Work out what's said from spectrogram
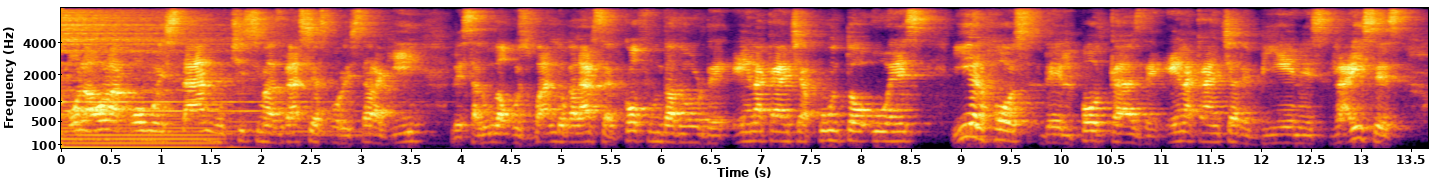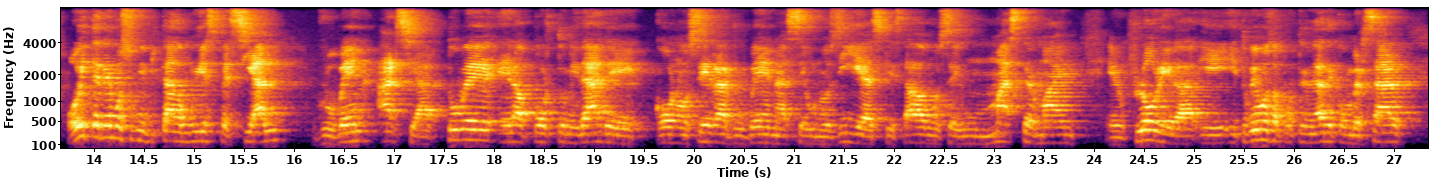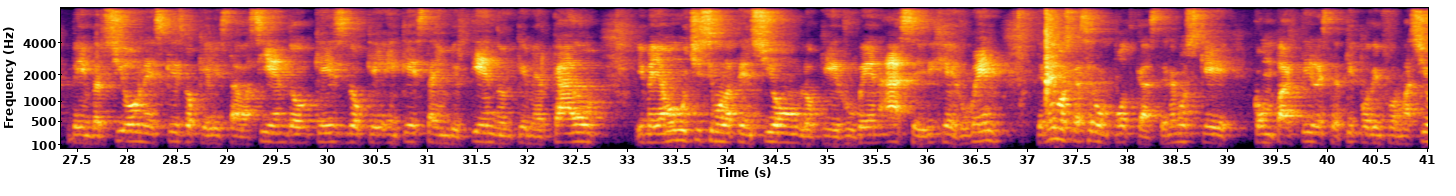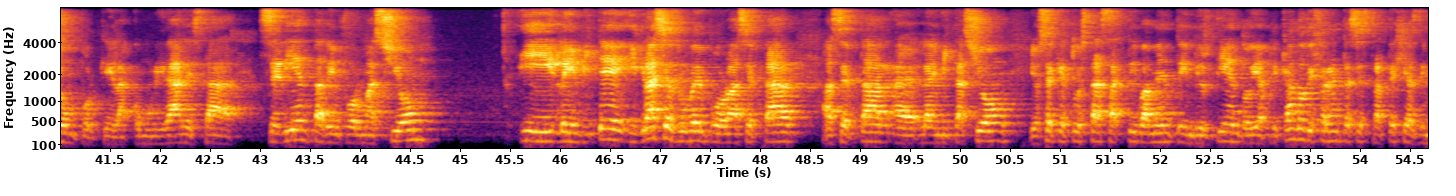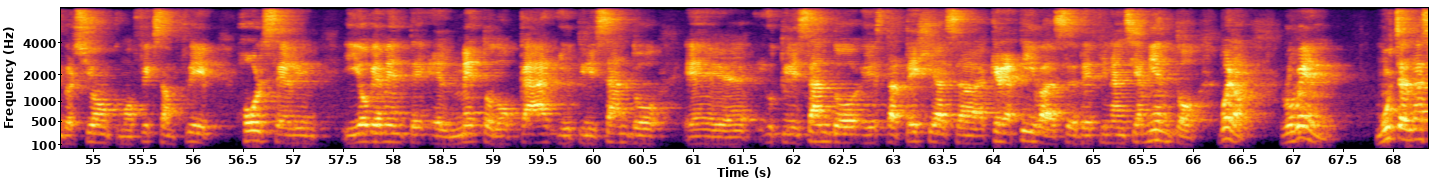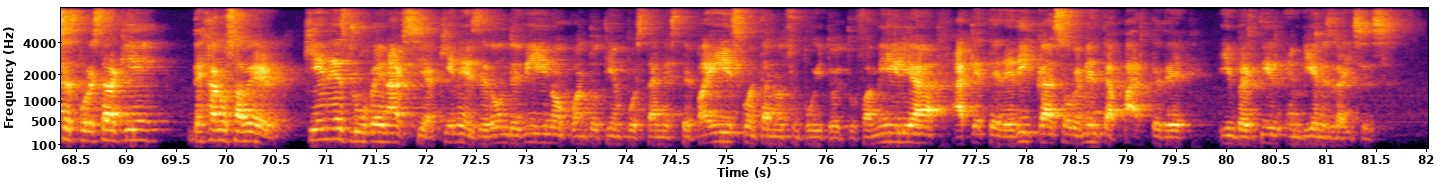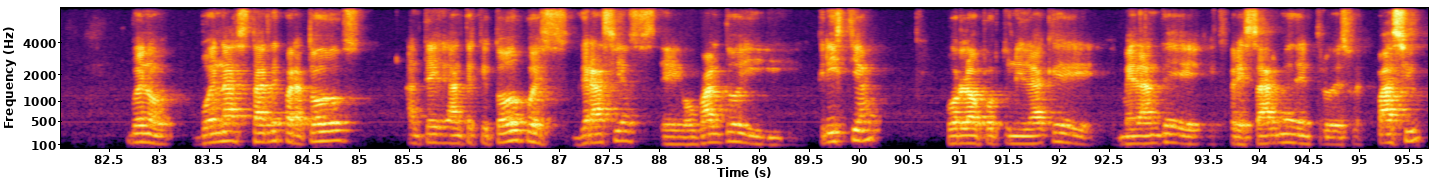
Hola, hola, ¿cómo están? Muchísimas gracias por estar aquí. Les saluda Osvaldo Galarza, el cofundador de enlacancha.us y el host del podcast de En la Cancha de Bienes Raíces. Hoy tenemos un invitado muy especial, Rubén Arcia. Tuve la oportunidad de conocer a Rubén hace unos días que estábamos en un mastermind en Florida y, y tuvimos la oportunidad de conversar de inversiones, qué es lo que él estaba haciendo, qué es lo que, en qué está invirtiendo, en qué mercado. Y me llamó muchísimo la atención lo que Rubén hace. Y dije, Rubén, tenemos que hacer un podcast, tenemos que compartir este tipo de información porque la comunidad está sedienta de información. Y le invité, y gracias Rubén por aceptar aceptar eh, la invitación. Yo sé que tú estás activamente invirtiendo y aplicando diferentes estrategias de inversión como fix and flip, wholesaling y obviamente el método CAR y utilizando, eh, utilizando estrategias uh, creativas de financiamiento. Bueno, Rubén, muchas gracias por estar aquí. Déjanos saber quién es Rubén Arcia, quién es, de dónde vino, cuánto tiempo está en este país, cuéntanos un poquito de tu familia, a qué te dedicas, obviamente aparte de invertir en bienes raíces. Bueno, buenas tardes para todos. Antes, antes que todo, pues gracias eh, Osvaldo y Cristian por la oportunidad que me dan de expresarme dentro de su espacio.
